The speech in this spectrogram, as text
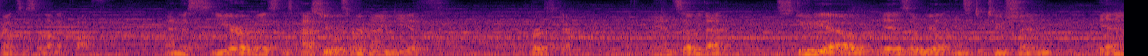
Frances Alenikoff. And this year was, this past year was her 90th birthday. And so that studio is a real institution in,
